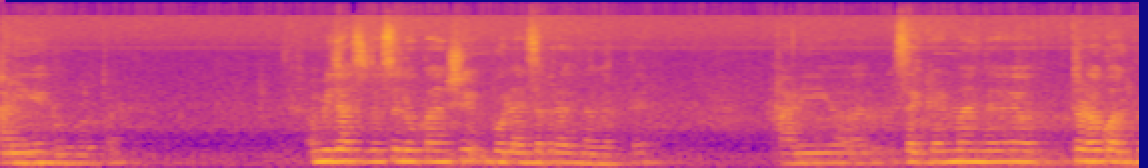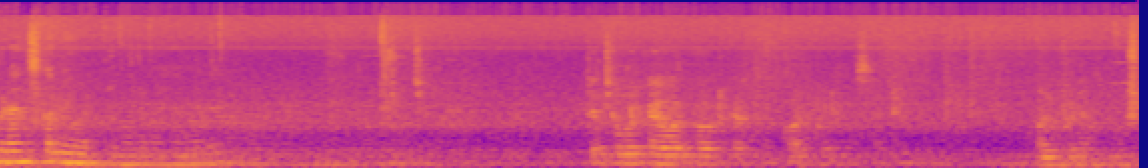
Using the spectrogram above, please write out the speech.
आणि मी जास्तीत जास्त लोकांशी बोलायचा प्रयत्न करते. आणि सेकंड म्हणजे थोडा कॉन्फिडन्स कमी वाटतो मला माझ्यामध्ये. त्याच्यावर काय वर्कआउट करतात कॉन्फिडन्ससाठी कॉन्फिडन्स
